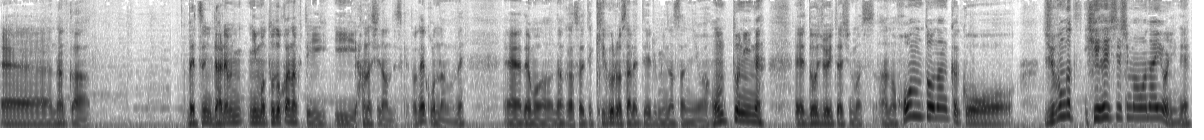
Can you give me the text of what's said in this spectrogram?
えー、なんか別に誰にも届かなくていいいい話なんですけどねこんなのね。えー、でもなんかそうやって気苦労されている皆さんには本当にね、えー、同情いたします。あの本当なんかこう自分が疲弊してしまわないようにね、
